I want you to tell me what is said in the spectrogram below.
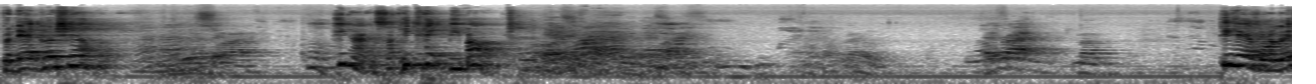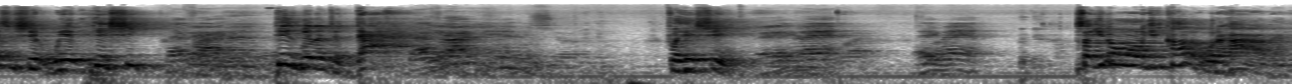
But that good shepherd, he not he can't be bought. That's right. He has a relationship with his sheep. Right. He's willing to die right. for his sheep. Amen. Amen. So you don't want to get caught up with a hireling.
